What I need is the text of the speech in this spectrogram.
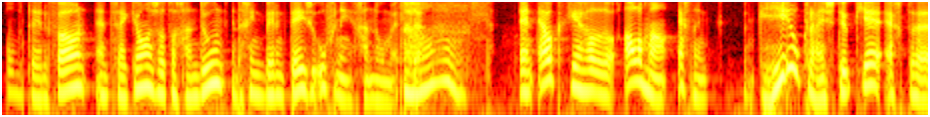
op mijn telefoon. En toen zei ik, jongens, wat we gaan doen. En dan ging, ben ik deze oefening gaan doen met ze. Oh. En elke keer hadden we allemaal echt een, een heel klein stukje. Echt, eh,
